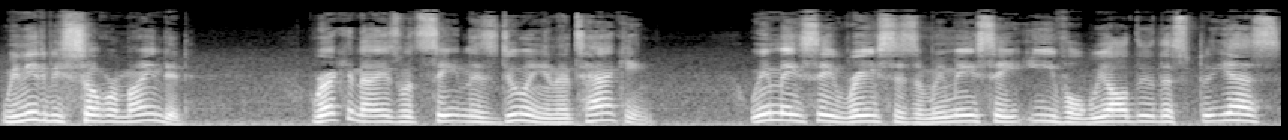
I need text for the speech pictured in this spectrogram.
We need to be sober minded. Recognize what Satan is doing and attacking. We may say racism, we may say evil, we all do this, but yes,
